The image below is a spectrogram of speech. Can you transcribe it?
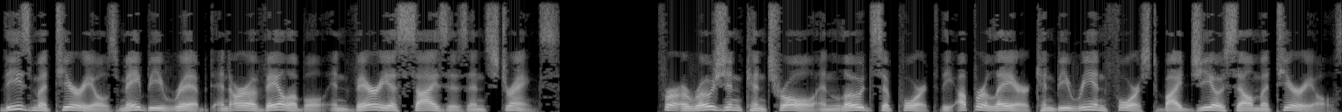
These materials may be ribbed and are available in various sizes and strengths. For erosion control and load support the upper layer can be reinforced by geocell materials.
